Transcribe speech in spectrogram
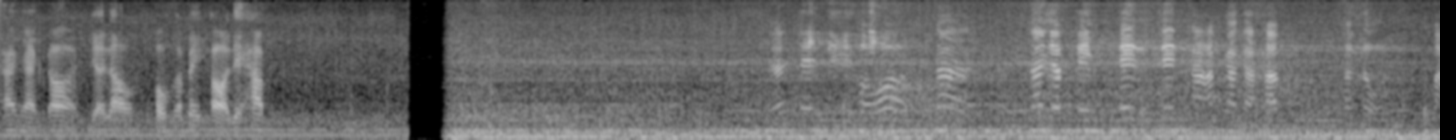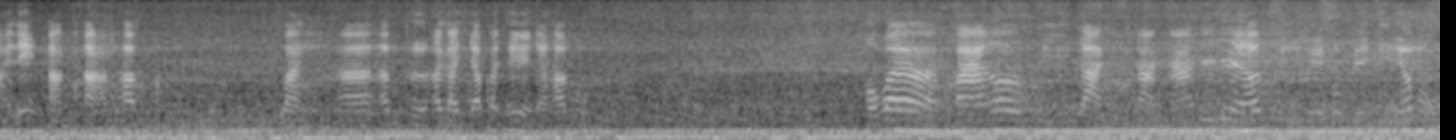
ถ้างั้นก็เดี๋ยวเราตรงกันไปต่อเลยครับ และเส้นนี้เขาก็น่าน่า เป็นเล่นน้ำกันนะครับ ถนนหมายเลขสามสามครับฝั่งอ่าอำเภออรัญญประเทศนะครับผมเพราะว่ามาก็มีด่านด่านน้ำเรื่อยๆครับมีเวทีเวทีครับผม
